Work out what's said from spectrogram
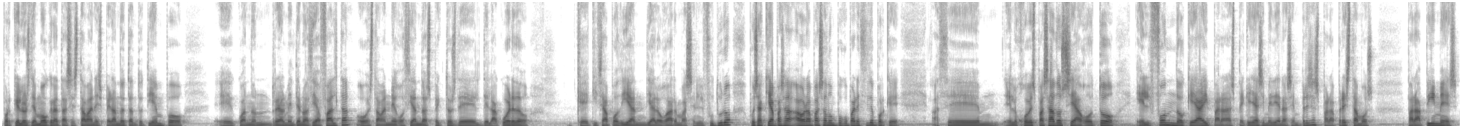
por qué los demócratas estaban esperando tanto tiempo eh, cuando realmente no hacía falta o estaban negociando aspectos del acuerdo que quizá podían dialogar más en el futuro. Pues aquí ha pasado, ahora ha pasado un poco parecido porque hace el jueves pasado se agotó el fondo que hay para las pequeñas y medianas empresas, para préstamos para pymes,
